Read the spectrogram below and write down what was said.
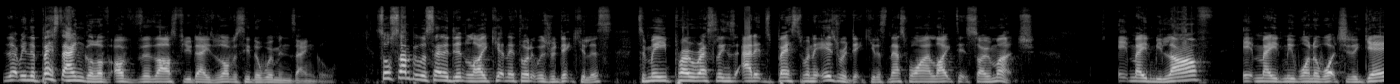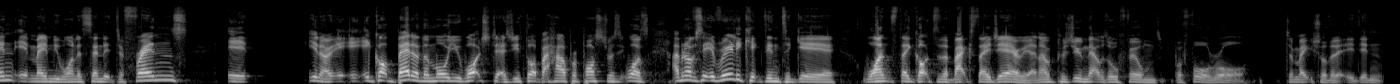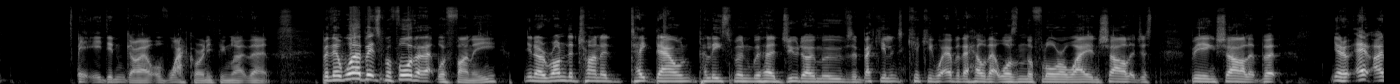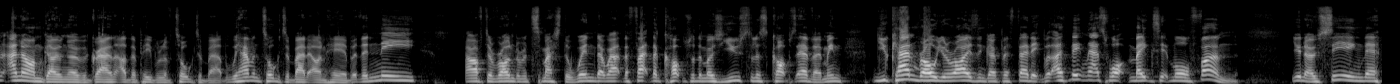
I mean, the best angle of, of the last few days was obviously the women's angle. So some people say they didn't like it and they thought it was ridiculous. To me, pro wrestling's at its best when it is ridiculous, and that's why I liked it so much. It made me laugh. It made me want to watch it again. It made me want to send it to friends. It, you know, it, it got better the more you watched it as you thought about how preposterous it was. I mean, obviously, it really kicked into gear once they got to the backstage area, and I presume that was all filmed before Raw to make sure that it didn't it, it didn't go out of whack or anything like that. But there were bits before that that were funny. You know, Ronda trying to take down policemen with her judo moves, and Becky Lynch kicking whatever the hell that was on the floor away, and Charlotte just being Charlotte. But you know, I, I know I'm going over ground that other people have talked about, but we haven't talked about it on here. But the knee after Ronda had smashed the window out, the fact the cops were the most useless cops ever. I mean, you can roll your eyes and go pathetic, but I think that's what makes it more fun you know, seeing them,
